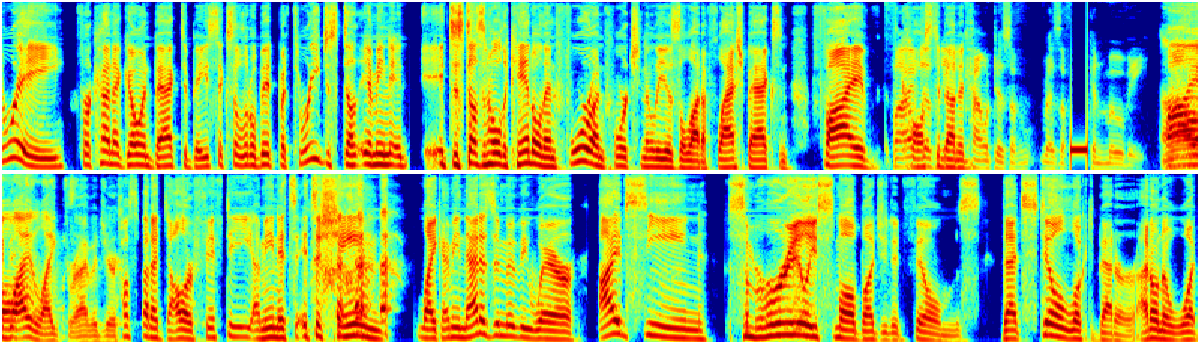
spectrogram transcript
three for kind of going back to basics a little bit, but three just does I mean it it just doesn't hold a candle. And then four unfortunately is a lot of flashbacks and five, Five cost doesn't about even a count as a as a fucking movie. Oh, five- Oh, I liked Ravager. costs about a dollar fifty. I mean, it's it's a shame. like, I mean, that is a movie where I've seen some really small budgeted films that still looked better. I don't know what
